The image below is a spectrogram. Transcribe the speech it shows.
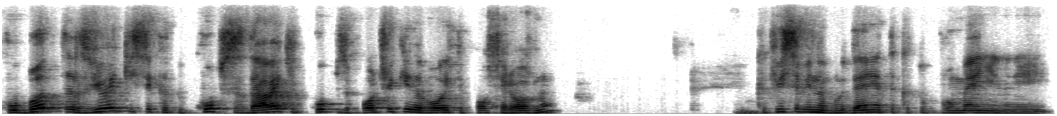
клубът, развивайки се като клуб, създавайки клуб, започвайки да водите по-сериозно, какви са ви наблюденията като промени? Нали?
